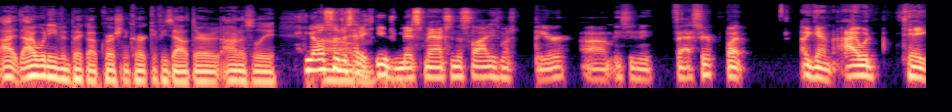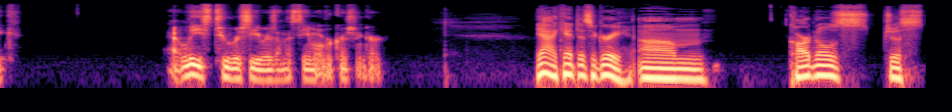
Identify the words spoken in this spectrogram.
I, I wouldn't even pick up Christian Kirk if he's out there, honestly. He also um, just had a um, huge mismatch in the slot. He's much bigger, um, excuse me, faster. But again, I would take at least two receivers on this team over Christian Kirk. Yeah, I can't disagree. Um, Cardinals just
